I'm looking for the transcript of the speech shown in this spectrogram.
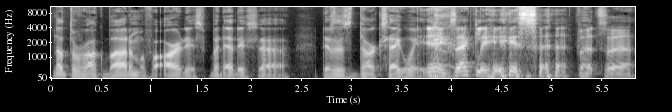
not the rock bottom of an artist, but that is uh that is a dark segue. yeah exactly it is but uh,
